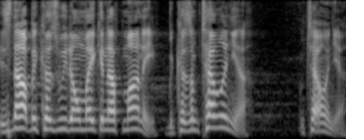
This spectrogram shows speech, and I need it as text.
is not because we don't make enough money, because I'm telling you, I'm telling you.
